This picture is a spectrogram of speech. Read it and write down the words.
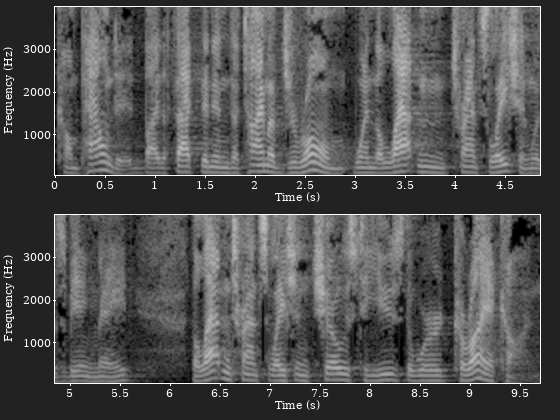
compounded by the fact that in the time of Jerome, when the Latin translation was being made, the Latin translation chose to use the word kuriakon.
